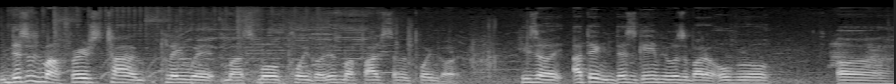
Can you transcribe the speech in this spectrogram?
this is my first time playing with my small point guard. This is my five seven point guard. He's a. I think this game he was about an overall uh,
